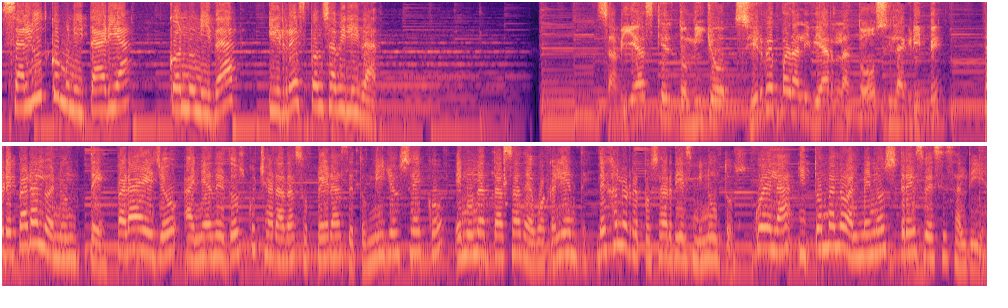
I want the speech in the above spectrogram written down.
Salud comunitaria con unidad y responsabilidad. ¿Sabías que el tomillo sirve para aliviar la tos y la gripe? Prepáralo en un té. Para ello, añade dos cucharadas soperas de tomillo seco en una taza de agua caliente. Déjalo reposar 10 minutos. Cuela y tómalo al menos tres veces al día.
